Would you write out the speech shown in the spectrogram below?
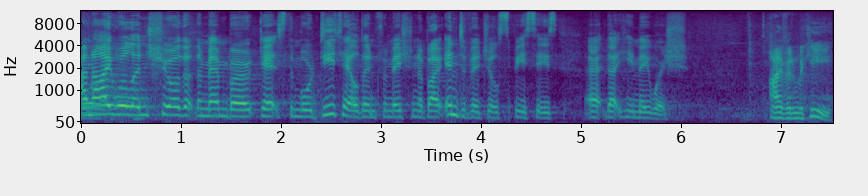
and I will ensure that the member gets the more detailed information about individual species uh, that he may wish. Ivan McKee.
